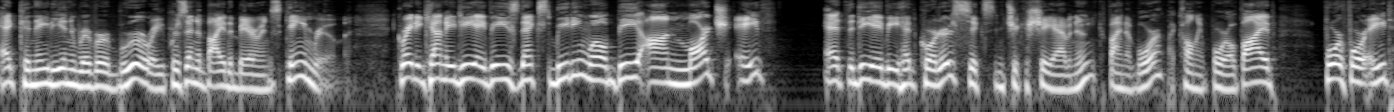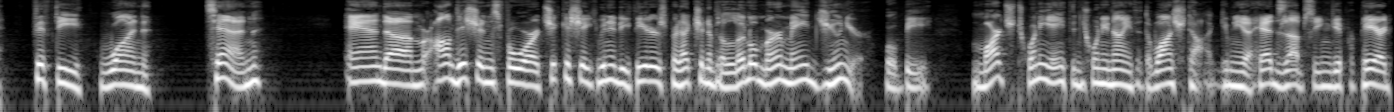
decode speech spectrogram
at Canadian River Brewery, presented by the Barons Game Room. Grady County DAV's next meeting will be on March 8th at the DAV headquarters, 6th and Chickasha Avenue. You can find out more by calling 405 448 5110. And um, auditions for Chickasha Community Theater's production of The Little Mermaid Jr. will be March 28th and 29th at the Washita. Giving you a heads up so you can get prepared.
